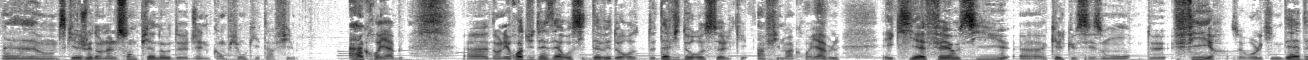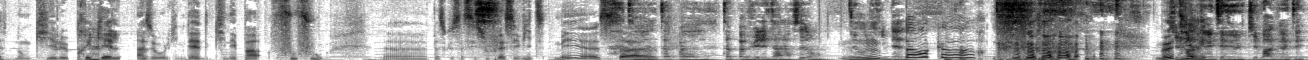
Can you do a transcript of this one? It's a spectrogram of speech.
parce qu'il a joué dans La leçon de piano de Jane Campion, qui est un film incroyable. Euh, dans Les Rois du désert aussi de David, o. Russell, qui est un film incroyable, et qui a fait aussi euh, quelques saisons de Fear the Walking Dead, donc qui est le préquel à The Walking Dead, qui n'est pas foufou. Euh, parce que ça s'essouffle assez vite, mais euh, ça. T'as pas, pas, vu les dernières saisons de Walking Dead Pas encore Me tu dis rien. Tu vas regretter.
